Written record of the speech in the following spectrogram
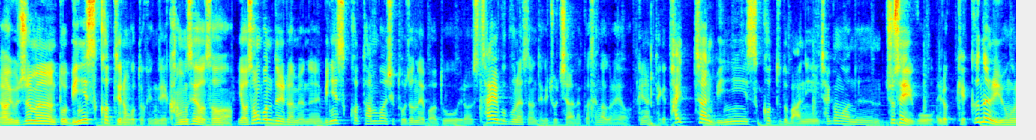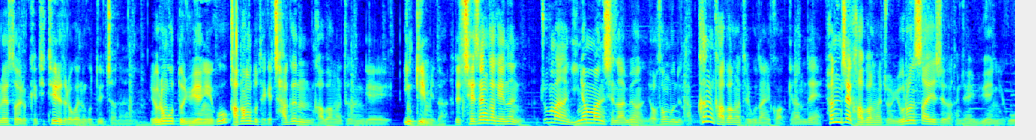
아, 요즘은 또 미니스커트 이런 것도 굉장히 강세여서 여성분들이라면은 미니스커트 한 번씩 도전해봐도 이런 스타일 부분에서는 되게 좋지 않을까 생각을 해요. 그냥 되게 타이트한 미니스커트도 많이 착용하는 추세이고 이렇게 끈을 이용을 해서 이렇게 디테일이 들어가 있는 것도 있잖아요. 이런 것도 유행이고 가방도 되게 작은 가방을 드는 게 인기입니다. 근데 제 생각에는 좀만 한 2년만 지나면 여성분들이 다 큰 가방을 들고 다닐 것 같긴 한데 현재 가방은 좀 이런 사이즈가 굉장히 유행이고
